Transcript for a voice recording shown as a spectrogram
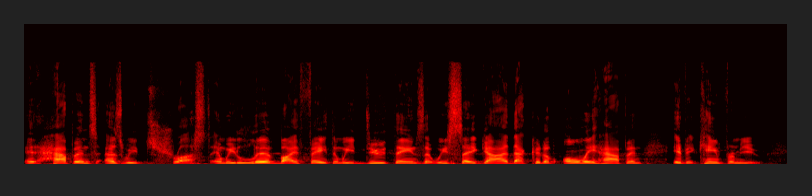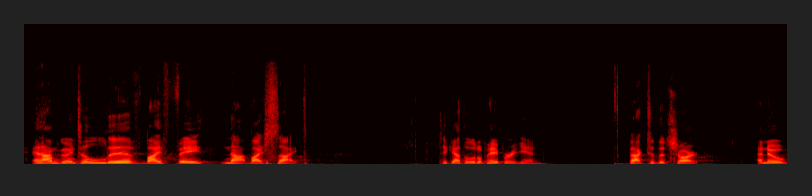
It happens as we trust and we live by faith and we do things that we say, God, that could have only happened if it came from you. And I'm going to live by faith, not by sight. Take out the little paper again. Back to the chart. I know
